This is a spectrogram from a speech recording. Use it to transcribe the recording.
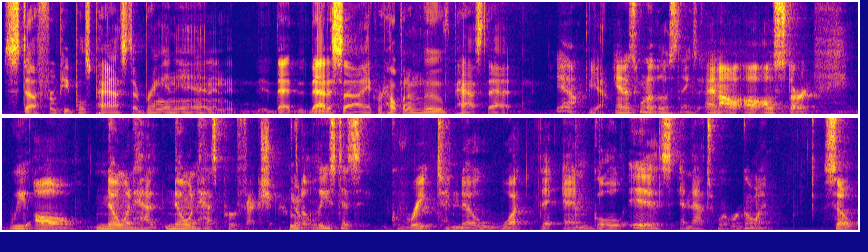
stuff from people's past they're bringing in, and that that aside, we're helping them move past that. Yeah, yeah. And it's one of those things. And I'll, I'll start we all no one has no one has perfection, no. but at least it's great to know what the end goal is, and that's where we're going. So,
